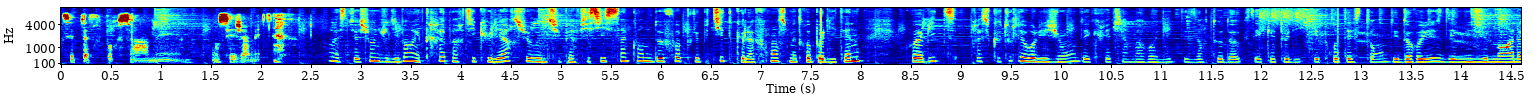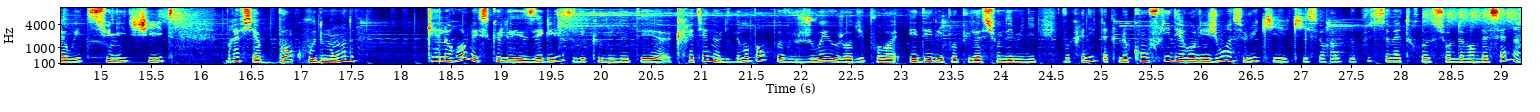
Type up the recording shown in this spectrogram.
c'est peut-être pour ça, mais on ne sait jamais. La situation du Liban est très particulière. Sur une superficie 52 fois plus petite que la France métropolitaine, cohabitent presque toutes les religions, des chrétiens maronites, des orthodoxes, des catholiques, des protestants, des druzes, des musulmans alaouites, sunnites, chiites. Bref, il y a beaucoup de monde. Quel rôle est-ce que les églises, les communautés euh, chrétiennes au Liban peuvent jouer aujourd'hui pour euh, aider les populations démunies Vous craignez peut-être le conflit des religions à celui qui, qui, sera le plus se mettre sur le devant de la scène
